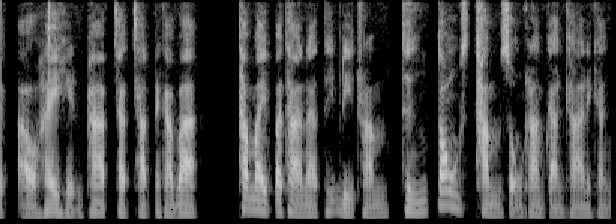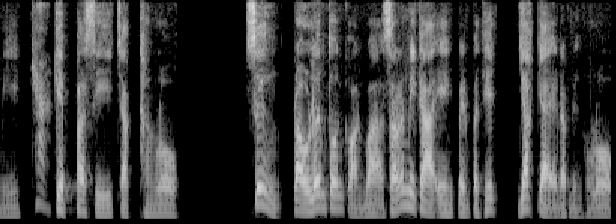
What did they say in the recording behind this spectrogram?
กเอาให้เห็นภาพชัดๆนะครับว่า ทำไมประธานาธิบดีทรัมป์ถึงต้องทำสงครามการค้าในครั้งนี้ค่ะเก็บภาษีจากทั้งโลก ซึ่งเราเริ่มต้นก่อนว่าสหรัฐอเมริกาเองเป็นประเทศยักษ์ใหญ่อันดับหนึ่งของโลก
